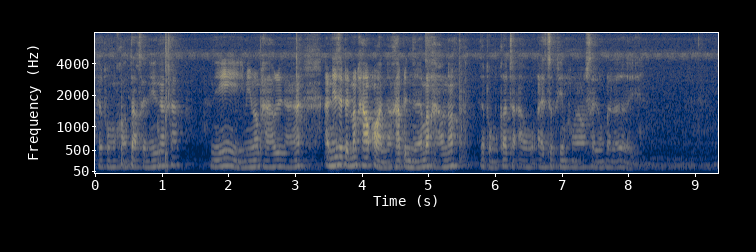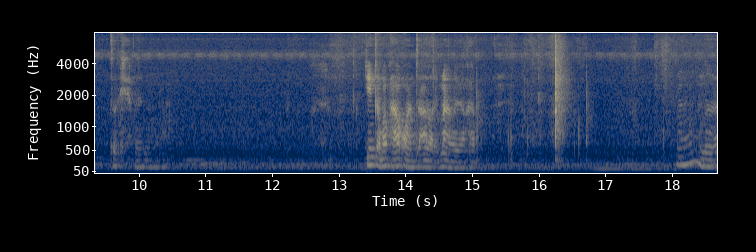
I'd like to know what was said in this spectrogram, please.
เดี๋ยวผมขอตักใส่นี้นะครับ นี่มีมะพร้าวด้วยนะ อันนี้จะเป็นมะพร้าวอ่อนนะครับ เป็นเนื้อมะพร้าวเนาะ แล้วผมก็จะเอาไอศครีมของเราใส่ลงไปเลย จะแข็งเลยดนึงกินกับมะพร้าวอ่อนจะอร่อยมากเลยนะครับเนื้อ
